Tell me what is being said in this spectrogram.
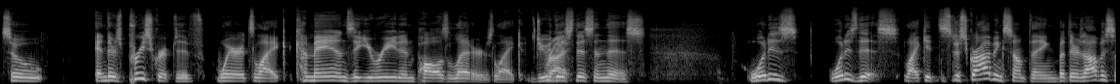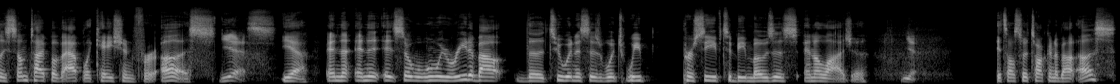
So and there's prescriptive where it's like commands that you read in Paul's letters, like do this, this, and this. What is what is this? Like it's describing something, but there's obviously some type of application for us. Yes. Yeah, and th- and it, so when we read about the two witnesses, which we perceive to be Moses and Elijah, Yeah. it's also talking about us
